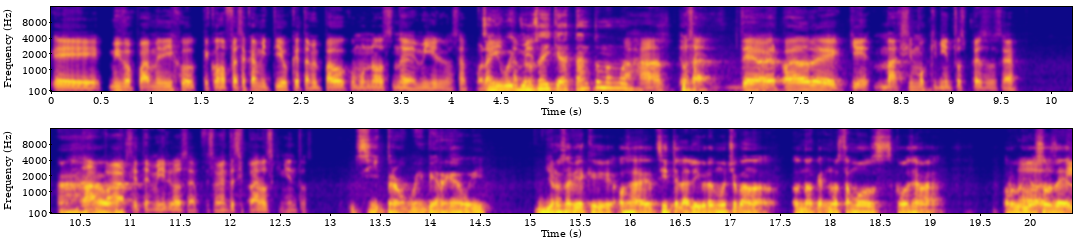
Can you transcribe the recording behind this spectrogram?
eh, mi papá me dijo que cuando fue a sacar a mi tío que también pagó como unos 9 mil, o sea, por Sí, ahí güey, yo no sabía que era tanto, mamón. Ajá, o sea, de haber pagado de máximo 500 pesos, o sea, Ajá, a pagar 7 mil, o sea, pues obviamente sí paga los 500. Sí, pero, güey, verga, güey. Yo no sabía que, o sea, sí te la libras mucho cuando no, no estamos, ¿cómo se llama? Orgullosos de dar-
